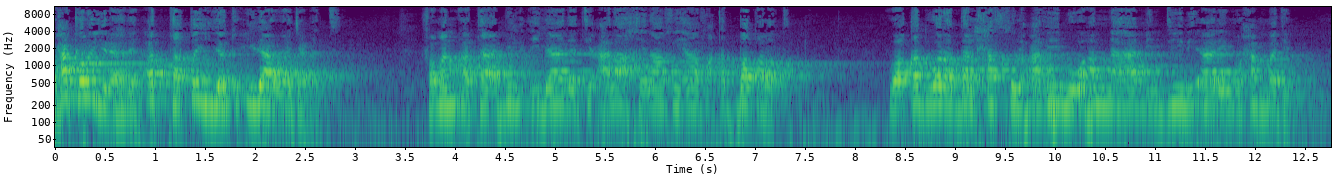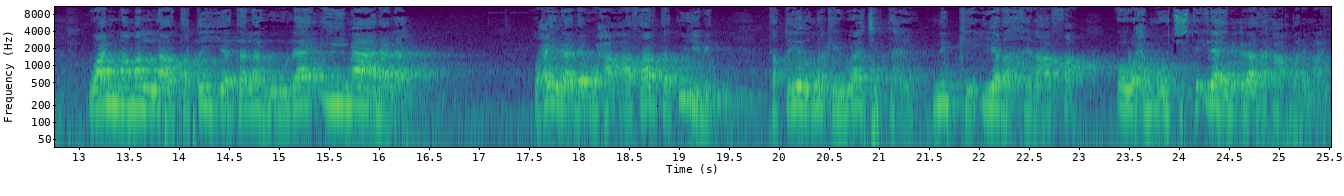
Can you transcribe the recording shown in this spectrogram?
waxaa kaloo yidhaahdeen altaqiyatu idaa wajabat. Faman ataa bilcibaadati calaa khilaafiha faqad baطlat waqad warada alxahu اlcadiimu waanaha min diini ali muxamadi waana man laa taqiyata lahu laa iimaana lah. Waxay yidhahdeen waxaa aahaarta ku yimid taqiyadu markay waajib tahay ninkii iyada khilaafa oo wax muujista ilahayba cibaadada ka aqbali maayo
